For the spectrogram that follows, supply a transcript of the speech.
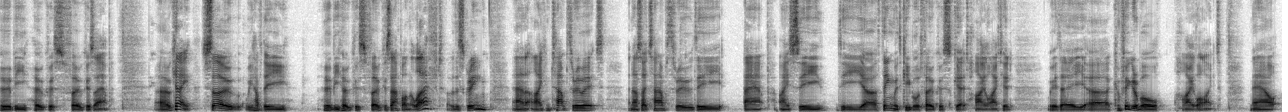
Herbi HocusFocus app. Okay, so we have the Herbi HocusFocus app on the left of the screen and I can tab through it and as I tab through the app I see the uh, thing with keyboard focus get highlighted with a uh, configurable highlight. Now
